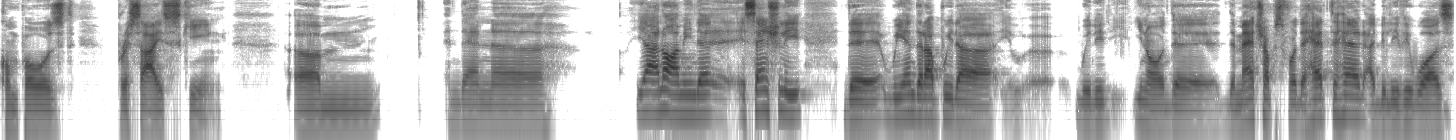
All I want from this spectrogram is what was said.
composed, precise skiing. Um, and then, uh, yeah, no, I mean, the, essentially, the we ended up with a we did you know the the matchups for the head to head i believe it was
